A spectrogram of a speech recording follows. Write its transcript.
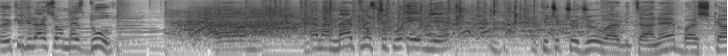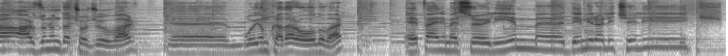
Öykü Güler Sönmez Dul. Hemen Mert Rusçuklu evli. Küçük çocuğu var bir tane. Başka Arzu'nun da çocuğu var. Boyum kadar oğlu var. Efendime söyleyeyim e, Demir Ali Çelik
